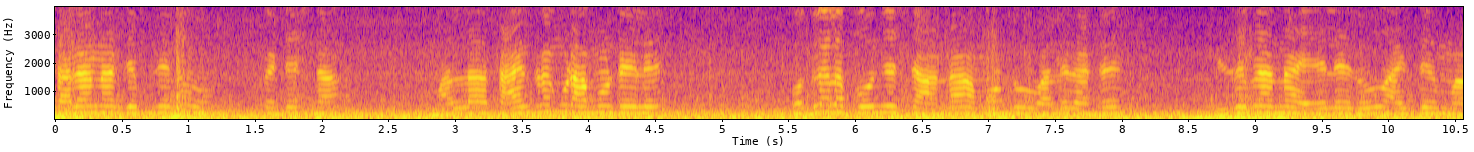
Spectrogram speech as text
సరే అన్న అని చెప్పి నేను పెట్టేసిన. మళ్ళా సాయంత్రం కూడా అమౌంట్ వేయలే. పొద్దుగాల ఫోన్ చేసిన అన్న అమౌంట్ వాళ్ళేదంటే నిజమే అన్న వేయలేదు. అయితే మా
